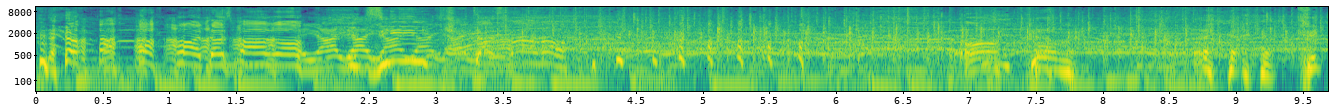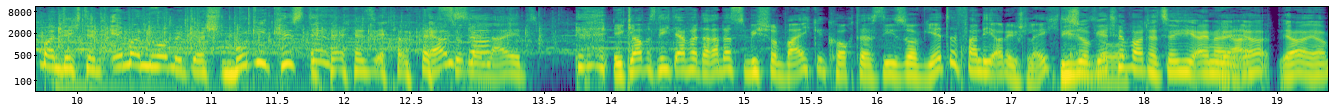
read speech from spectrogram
das war er! Ja, ja, ja, Sie, ja, ja, ja. das war er! Oh, komm. Kriegt man dich denn immer nur mit der Schmuddelkiste? Es tut mir Ernsthaft? leid. Ich glaube, es liegt einfach daran, dass du mich schon weich gekocht hast. Die Sowjete fand ich auch nicht schlecht. Die Sowjete Also, war tatsächlich einer, Ja. ja, ja, ja.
